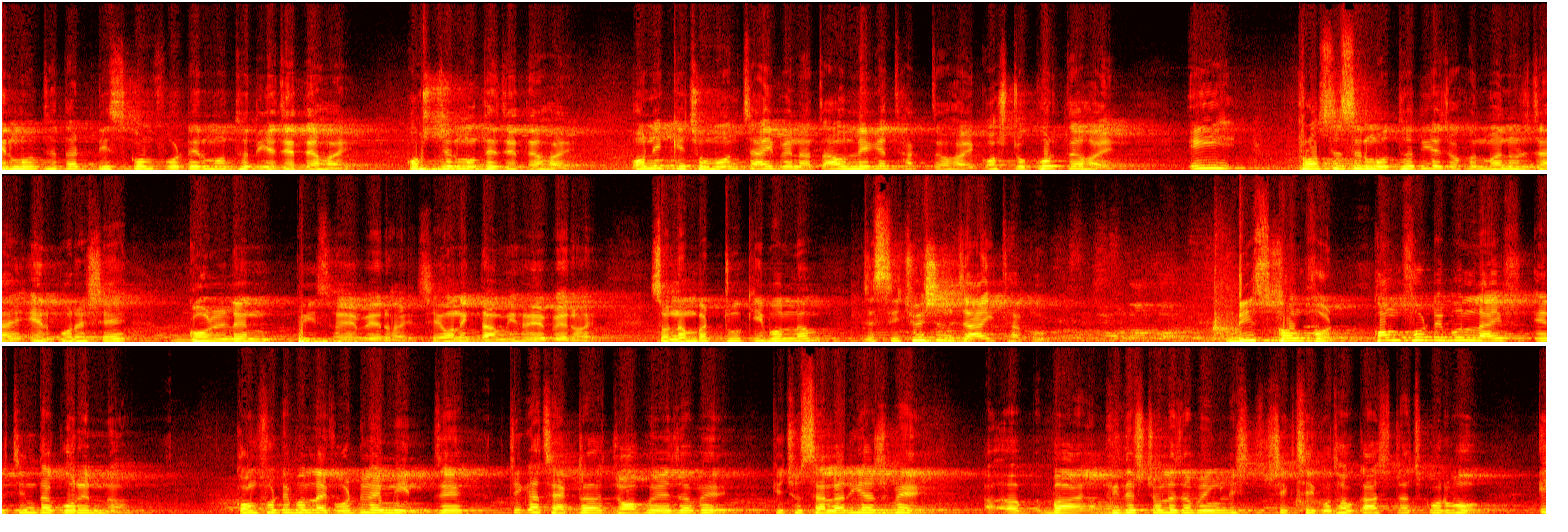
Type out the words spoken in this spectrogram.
এর মধ্যে তার ডিসকমফোর্টের মধ্য দিয়ে যেতে হয়, কষ্টের মধ্যে যেতে হয়। অনেক কিছু মন চাইবে না, তাও লেগে থাকতে হয়, কষ্ট করতে হয়। এই প্রসেসের মধ্য দিয়ে যখন মানুষ যায়, এরপরে সে গোল্ডেন পিস হয়ে বের হয়, সে অনেক দামি হয়ে বের হয়। সো নাম্বার টু কি বললাম? যে সিচুয়েশন যাই থাকুক ডিসকমফোর্ট কমফোর্টেবল লাইফ এর চিন্তা করেন না। Comfortable life what do I mean যে ঠিক আছে, একটা জব হয়ে যাবে, কিছু স্যালারি আসবে বা বিদেশ চলে যাব ইংলিশ শিখছি, কোথাও কাজ টাজ করব,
